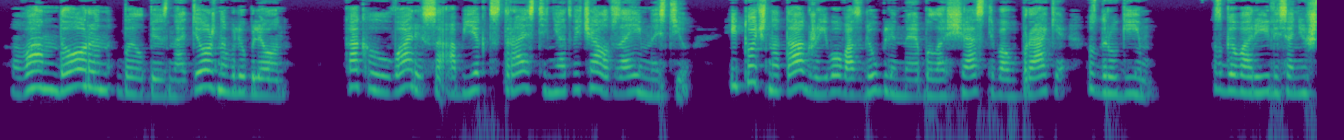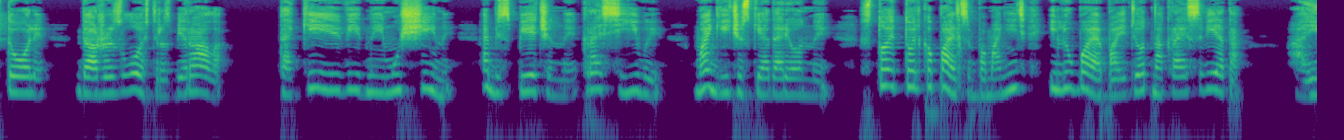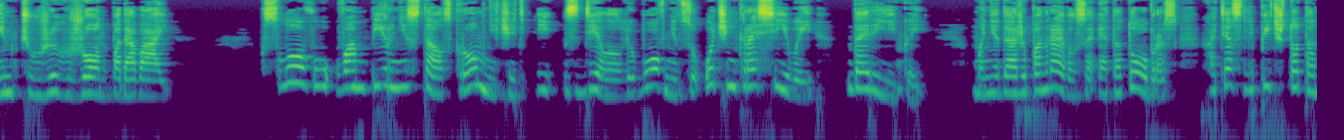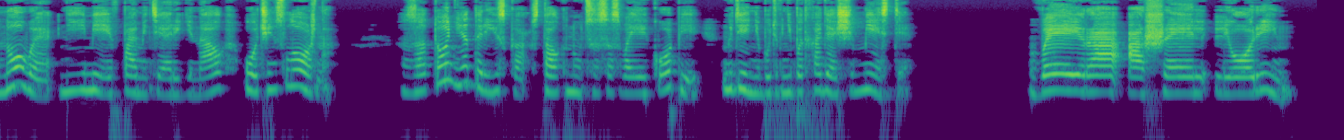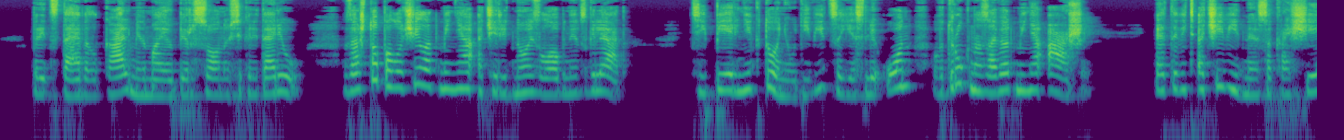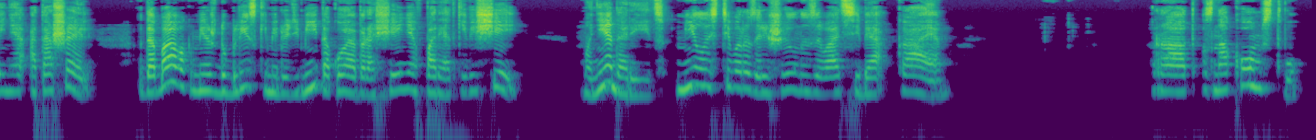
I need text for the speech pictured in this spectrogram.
Ван Дорен был безнадежно влюблен. Как и у Вариса, объект страсти не отвечал взаимностью – и точно так же его возлюбленная была счастлива в браке с другим. Сговорились они, что ли, даже злость разбирала. Такие видные мужчины, обеспеченные, красивые, магически одаренные. Стоит только пальцем поманить, и любая пойдет на край света. А им чужих жен подавай. К слову, вампир не стал скромничать и сделал любовницу очень красивой, Дарийкой. Мне даже понравился этот образ, хотя слепить что-то новое, не имея в памяти оригинал, очень сложно. Зато нет риска столкнуться со своей копией где-нибудь в неподходящем месте. «Вейра Ашель Леорин», — представил Кальмин мою персону секретарю, за что получил от меня очередной злобный взгляд. Теперь никто не удивится, если он вдруг назовет меня Ашей. Это ведь очевидное сокращение от Ашель. Вдобавок, между близкими людьми такое обращение в порядке вещей. Мне Дариец милостиво разрешил называть себя Каем. «Рад знакомству!»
